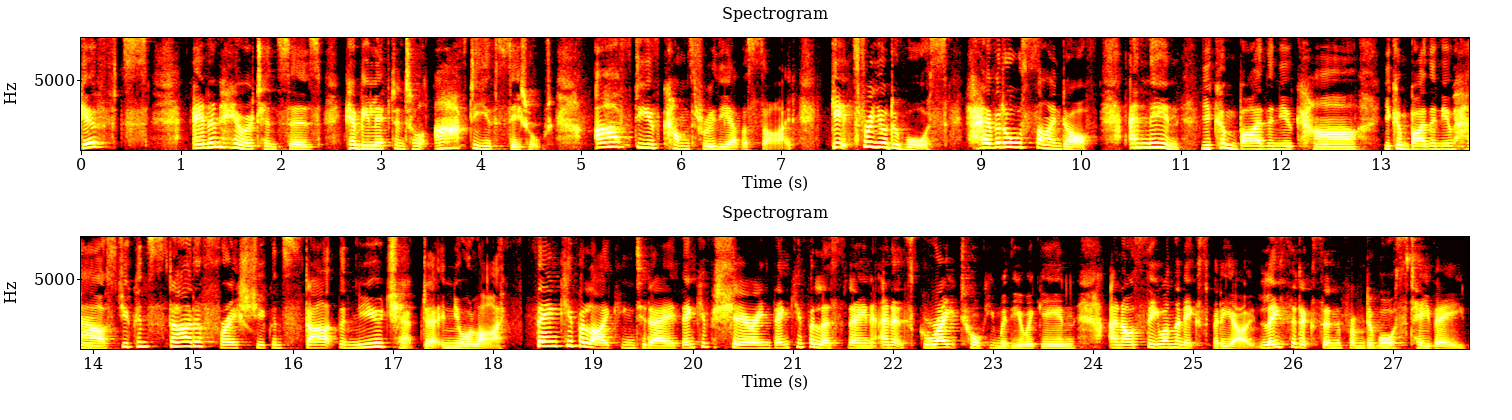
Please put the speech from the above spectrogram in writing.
gifts and inheritances can be left until after you've settled, after you've come through the other side. Get through your divorce, have it all signed off, and then you can buy the new car, you can buy the new house, you can start afresh, you can start the new chapter in your life. Thank you for liking today. Thank you for sharing. Thank you for listening. And it's great talking with you again. And I'll see you on the next video. Lisa Dixon from Divorce TV.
